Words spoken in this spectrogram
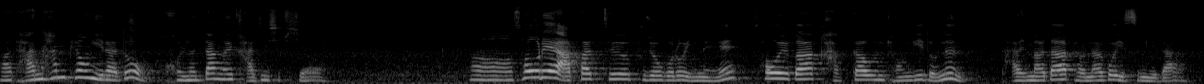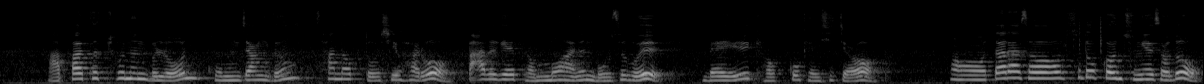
아, 단한 평이라도 얼른 땅을 가지십시오. 어, 서울의 아파트 부족으로 인해 서울과 가까운 경기도는 달마다 변하고 있습니다. 아파트촌은 물론 공장 등 산업 도시화로 빠르게 변모하는 모습을 매일 겪고 계시죠. 어, 따라서 수도권 중에서도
